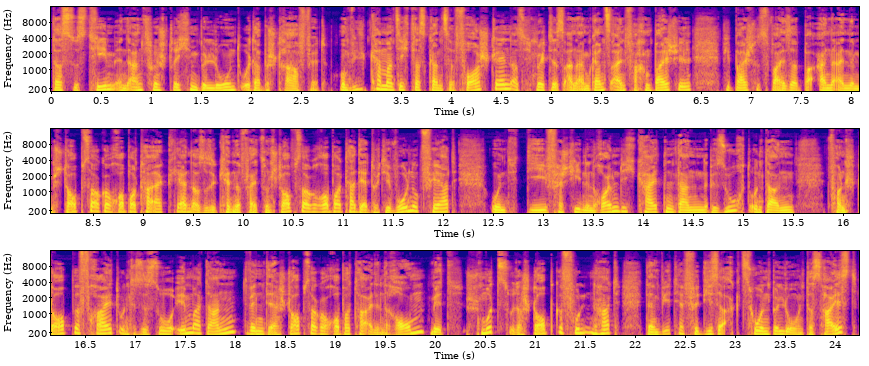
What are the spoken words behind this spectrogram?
das System in Anführungsstrichen belohnt oder bestraft wird. Und wie kann man sich das Ganze vorstellen? Also ich möchte es an einem ganz einfachen Beispiel, wie beispielsweise an einem Staub Staubsaugerroboter erklären. Also Sie kennen vielleicht so einen Staubsaugerroboter, der durch die Wohnung fährt und die verschiedenen Räumlichkeiten dann besucht und dann von Staub befreit. Und es ist so immer dann, wenn der Staubsaugerroboter einen Raum mit Schmutz oder Staub gefunden hat, dann wird er für diese Aktion belohnt. Das heißt,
